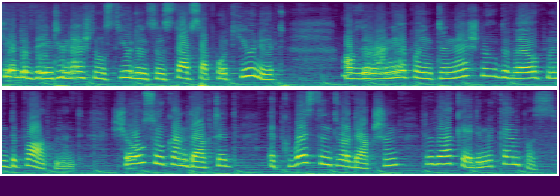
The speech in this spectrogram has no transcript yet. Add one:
head of the International Students and Staff Support Unit of the Ranepa International Development Department. She also conducted a quest introduction to the academic campus.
